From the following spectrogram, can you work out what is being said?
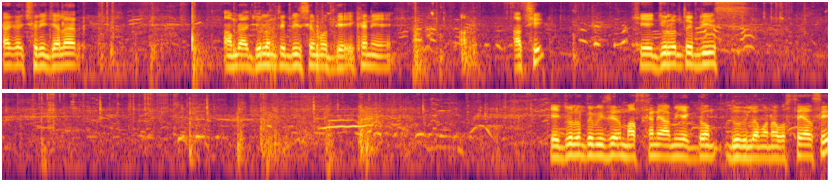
কাগড়াছড়ি জেলার আমরা ঝুলন্ত ব্রিজের মধ্যে এখানে আছি। সেই ঝুলন্ত ব্রিজ সেই ঝুলন্ত ব্রিজের মাঝখানে আমি একদম দুদুলামান অবস্থায় আছি।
